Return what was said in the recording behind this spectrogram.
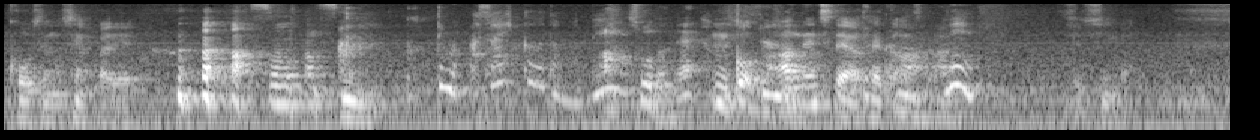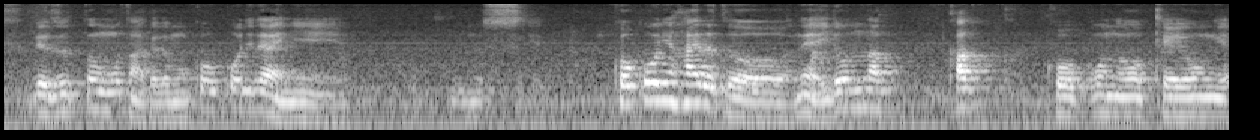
高専の先輩で、あ そうなんですか。でも旭川だもんね。あそうだね。うん、こ安全地帯は埼玉ですよはいね出身が。でずっと思ったんだけども高校時代に高校に入るとねい。ろんな各高校の軽音や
